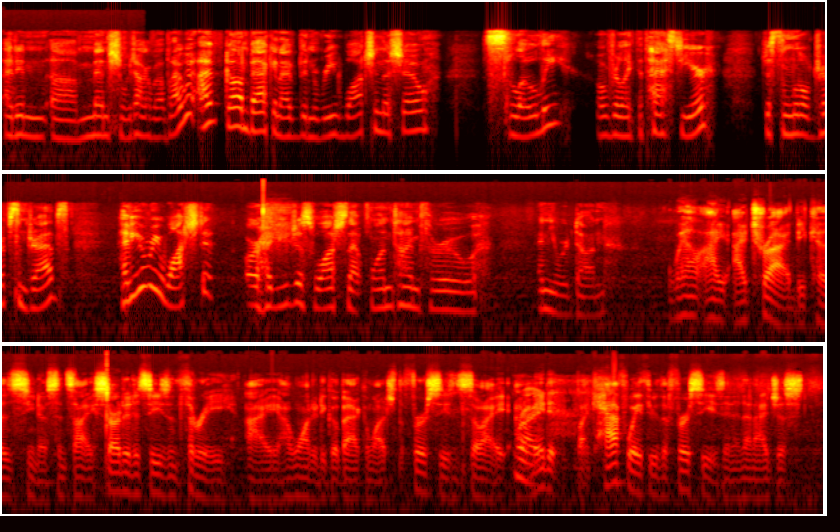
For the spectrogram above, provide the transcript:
I didn't uh, mention we talk about, but I w- I've gone back and I've been rewatching the show slowly over like the past year, just in little drips and drabs. Have you rewatched it, or have you just watched that one time through, and you were done? Well, I, I tried because, you know, since I started at season three, I, I wanted to go back and watch the first season. So I, I made it like halfway through the first season and then I just.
